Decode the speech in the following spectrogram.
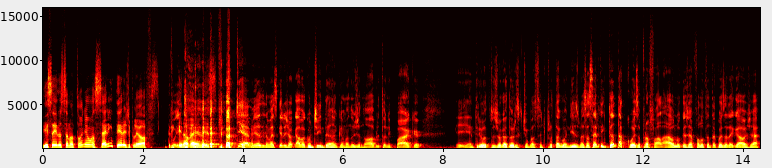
Isso aí no San Antonio é uma série inteira de playoffs. 39 arremessos. Pior que é mesmo, ainda mais que ele jogava com Tim Duncan, Manu Ginobili, Tony Parker, e entre outros jogadores que tinham bastante protagonismo. Essa série tem tanta coisa pra falar, o Lucas já falou tanta coisa legal já.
